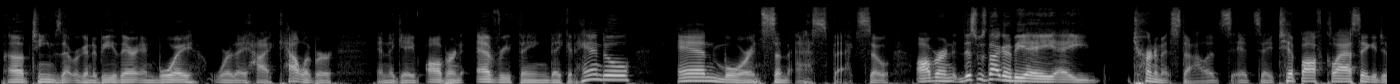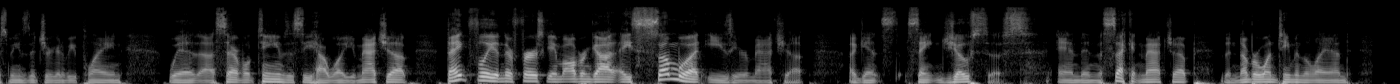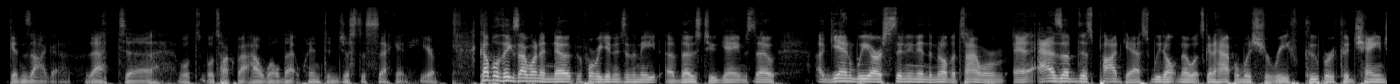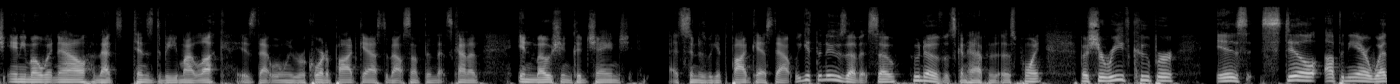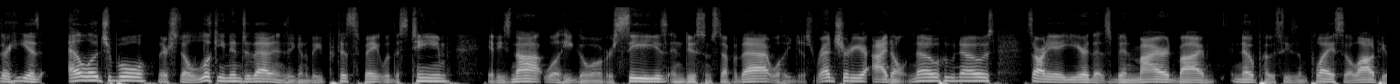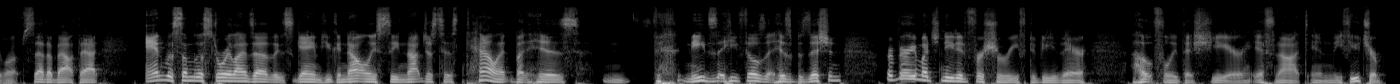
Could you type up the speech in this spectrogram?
of teams that were going to be there. And boy, were they high caliber. And they gave Auburn everything they could handle and more in some aspects. So Auburn, this was not going to be a, a tournament style. It's it's a tip off classic. It just means that you're going to be playing with uh, several teams to see how well you match up. Thankfully, in their first game, Auburn got a somewhat easier matchup against St. Joseph's, and then the second matchup, the number one team in the land, Gonzaga. That uh, we'll we'll talk about how well that went in just a second here. A couple of things I want to note before we get into the meat of those two games, though. Again, we are sitting in the middle of a time where, as of this podcast, we don't know what's going to happen with Sharife Cooper. Could change any moment now, and that tends to be my luck. Is that when we record a podcast about something that's kind of in motion, could change as soon as we get the podcast out. We get the news of it, so who knows what's going to happen at this point. But Sharife Cooper is still up in the air whether he is eligible. They're still looking into that. Is he going to be participate with this team? If he's not, will he go overseas and do some stuff with that? Will he just redshirt a year? I don't know. Who knows? It's already a year that's been mired by no postseason play, so a lot of people are upset about that. And with some of the storylines out of these games, you can not only see not just his talent, but his needs that he feels at his position are very much needed for Sharife to be there, hopefully this year, if not in the future.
